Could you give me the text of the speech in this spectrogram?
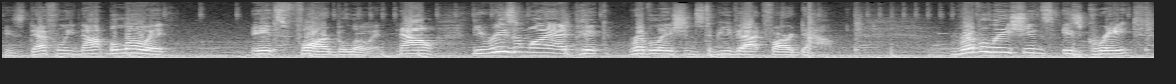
is definitely not below it. It's far below it. Now, the reason why I pick Revelations to be that far down. Revelations is great.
